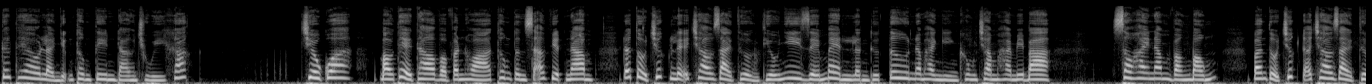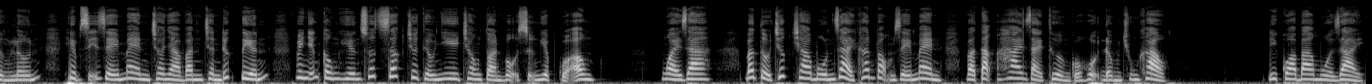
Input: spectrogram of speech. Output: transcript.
Tiếp theo là những thông tin đáng chú ý khác. Chiều qua, Báo Thể thao và Văn hóa Thông tấn xã Việt Nam đã tổ chức lễ trao giải thưởng thiếu nhi dế mèn lần thứ tư năm 2023. Sau 2 năm vắng bóng, ban tổ chức đã trao giải thưởng lớn Hiệp sĩ dế mèn cho nhà văn Trần Đức Tiến vì những công hiến xuất sắc cho thiếu nhi trong toàn bộ sự nghiệp của ông. Ngoài ra, ban tổ chức trao 4 giải khát vọng dế mèn và tặng 2 giải thưởng của Hội đồng Trung khảo. Đi qua ba mùa giải,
